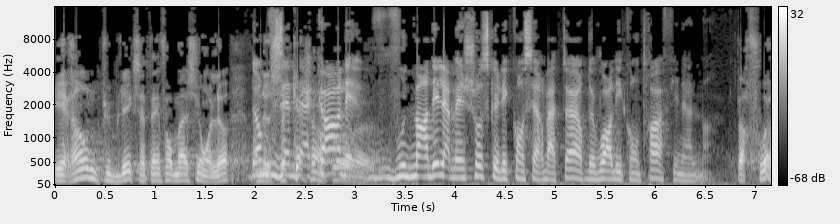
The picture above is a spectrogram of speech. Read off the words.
et rende publique cette information-là. en Donc, vous êtes d'accord, euh, vous demandez la même chose que les conservateurs, de voir les contrats, finalement. Parfois,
